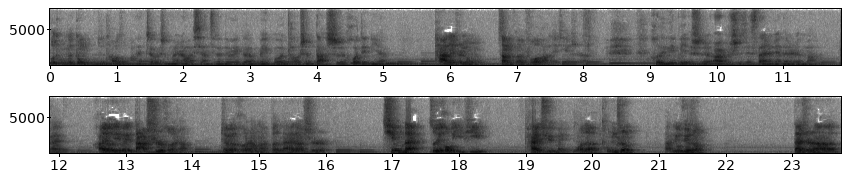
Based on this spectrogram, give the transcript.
不同的动物就逃走了。哎，这为什么让我想起了那么一个美国逃生大师霍迪尼啊？他那是用藏传佛法来解释的。霍迪尼不也是二十世纪三十年代的人吗？哎，还有一位大师和尚，这位和尚呢，本来呢是清代最后一批派去美国的童生啊留学生，但是呢，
